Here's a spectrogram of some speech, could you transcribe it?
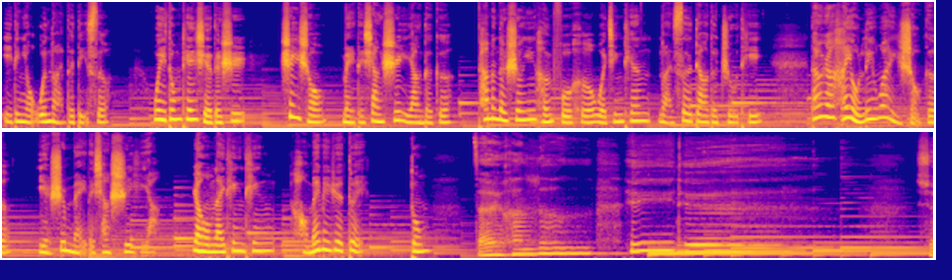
一定有温暖的底色。为冬天写的诗，是一首美得像诗一样的歌。他们的声音很符合我今天暖色调的主题。当然，还有另外一首歌，也是美得像诗一样。让我们来听一听好妹妹乐队《冬》。再寒冷一点，雪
